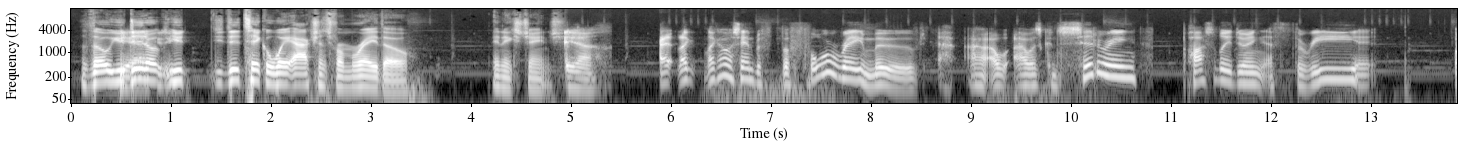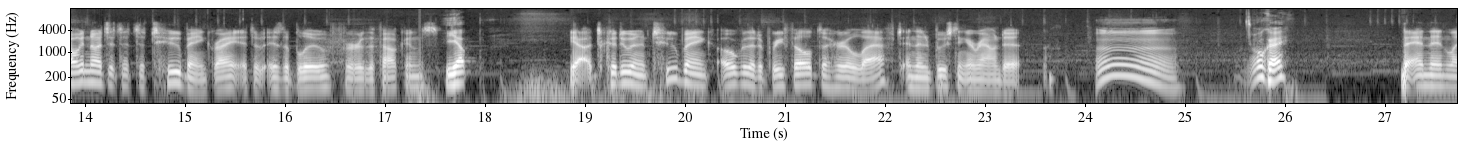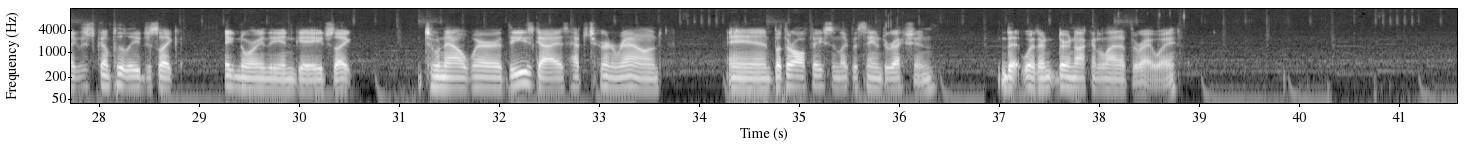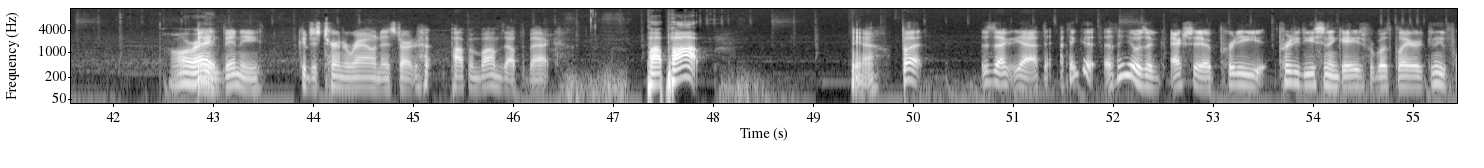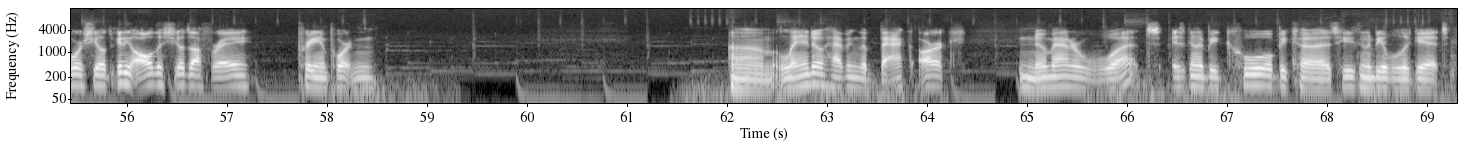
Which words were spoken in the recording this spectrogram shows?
Though you Yeah, did 'cause you- you you did take away actions from Rey though, in exchange. Yeah. I, like like I was saying before Rey moved, I, I, I was considering possibly doing a three oh no, it's it's, it's a two bank, right? It's a, is the blue for the Falcons. Yep. Yeah, it could do a two bank over the debris field to her left, and then boosting around it, Mm. Okay. And then like just completely just like ignoring the engage, like to now where these guys have to turn around, and but they're all facing like the same direction, that where they're, they're not going to line up the right way. all right And Vinny could just turn around and start popping bombs out the back. Pop pop. Yeah, but this is ac- yeah. I, th- I think it, I think it was a, actually a pretty pretty decent engage for both players. Getting four shields, getting all the shields off Rey, pretty important. Um, Lando having the back arc, no matter what, is going to be cool because he's going to be able to get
